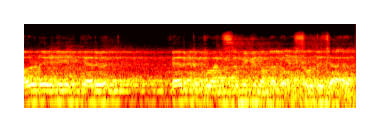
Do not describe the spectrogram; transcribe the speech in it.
അവരുടെ ഇടയിൽ കയറി കയറി. പറ്റുവാൻ ശ്രമിക്കുന്നുണ്ടല്ലോ ശ്രദ്ധിച്ചാലും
